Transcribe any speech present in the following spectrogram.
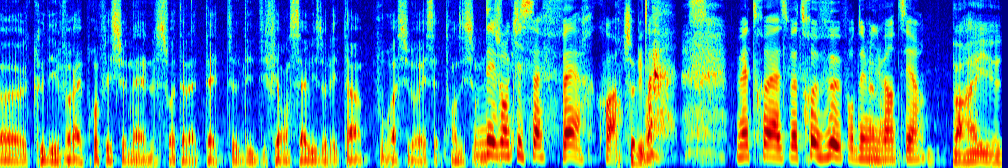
euh, que des vrais professionnels soient à la tête des différents services de l'État pour assurer cette transition. Des gens qui savent faire, quoi. Absolument. Maître As, votre vœu pour 2021 Pareil,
